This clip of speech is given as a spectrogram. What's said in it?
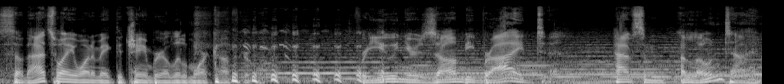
So that's why you want to make the chamber a little more comfortable for you and your zombie bride to have some alone time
